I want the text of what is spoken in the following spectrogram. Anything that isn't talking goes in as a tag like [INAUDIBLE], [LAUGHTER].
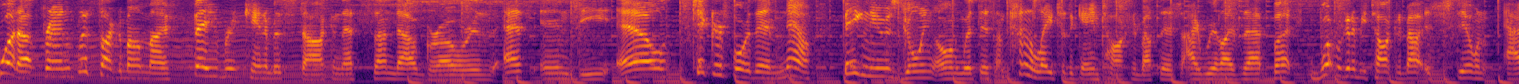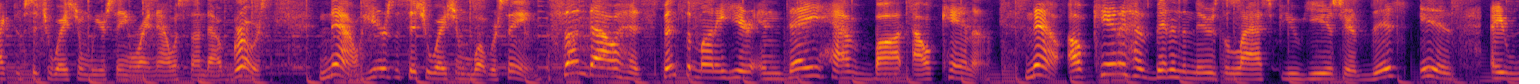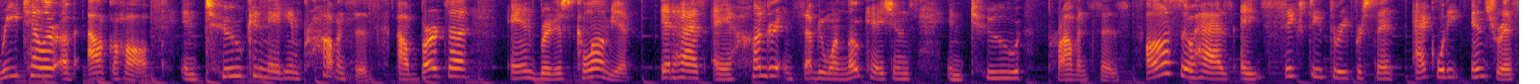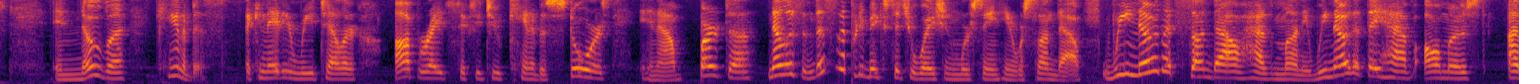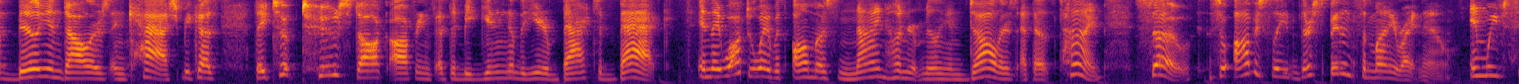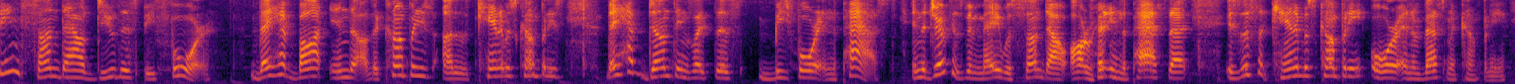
What up, friends? Let's talk about my favorite cannabis stock, and that's Sundial Growers SNDL. Ticker for them. Now, big news going on with this. I'm kind of late to the game talking about this, I realize that, but what we're going to be talking about is still an active situation we are seeing right now with Sundial Growers. Now, here's the situation what we're seeing. Sundial has spent some money here and they have bought Alcanna. Now, Alcanna has been in the news the last few years here. This is a retailer of alcohol in two Canadian provinces, Alberta and British Columbia. It has 171 locations in two provinces. Also has a 63% equity interest in Nova Cannabis. A Canadian retailer operates 62 cannabis stores in Alberta. Now listen, this is a pretty big situation we're seeing here with Sundial. We know that Sundial has money. We know that they have almost a billion dollars in cash because they took two stock offerings at the beginning of the year back to back and they walked away with almost 900 million dollars at that time. So, so obviously they're spending some money right now. And we've seen Sundial do this before. They have bought into other companies, other cannabis companies. They have done things like this before in the past. And the joke has been made with Sundial already in the past that is this a cannabis company or an investment company?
